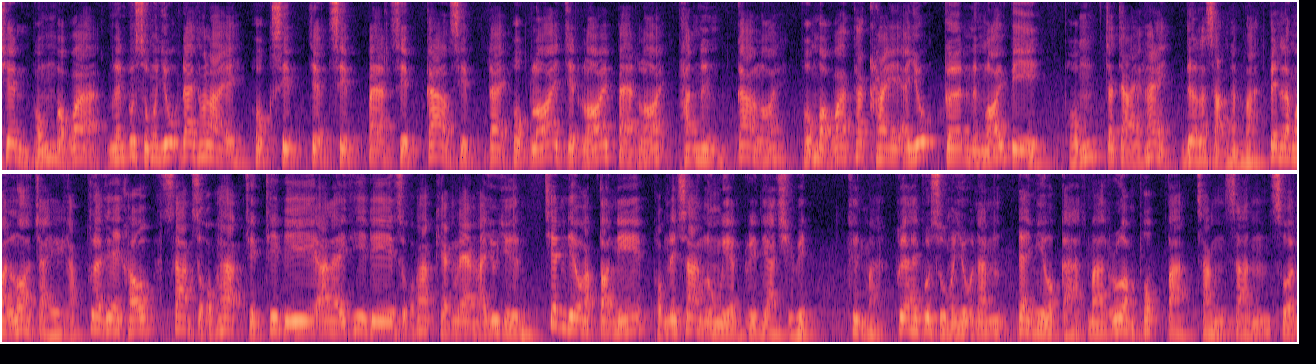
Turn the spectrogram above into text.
เช่น ผมบอกว่าเงินผู้สูงอายุได้เท่าไหร่ 60 70 80 90 ได้ 600 700 800พันหนึ่ง900 ผมบอกว่าถ้าใครอายุเกิน 100 ปี ผมจะจ่ายให้เดือนละ 3,000 บาท เป็นรางวัลล่อใจครับ เพื่อที่ให้เขาสร้างสุขภาพจิตที่ดีอะไรที่ดีสุขภาพแข็งแรงอายุยืน เช่นเดียวกับตอนนี้ผมได้สร้างโรงเรียนปริญญาชีวิต ขึ้นมา เพื่อให้ผู้สูงอายุนั้นได้มีโอกาสมาร่วมพบปะสังสรรค์ สวน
